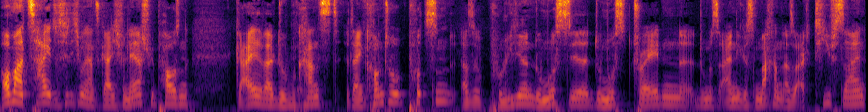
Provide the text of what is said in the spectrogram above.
auch mal Zeit, das finde ich immer ganz geil. Ich finde Länderspielpausen geil, weil du kannst dein Konto putzen, also polieren, du musst dir, du musst traden, du musst einiges machen, also aktiv sein.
